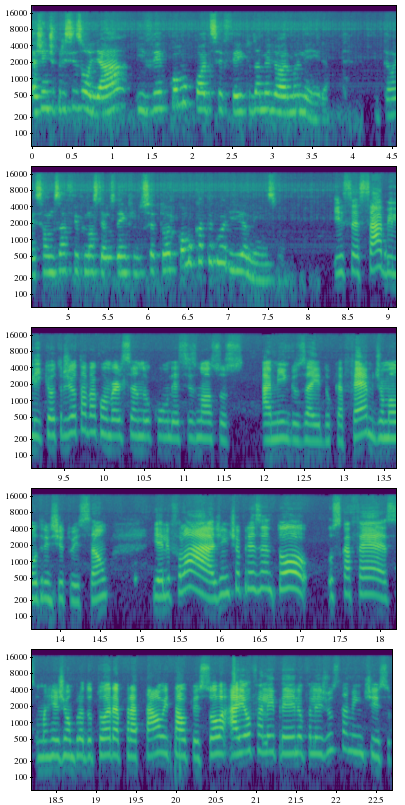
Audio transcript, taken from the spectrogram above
a gente precisa olhar e ver como pode ser feito da melhor maneira. Então, esse é um desafio que nós temos dentro do setor como categoria mesmo. E você sabe, Li, que outro dia eu estava conversando com um desses nossos amigos aí do café, de uma outra instituição, e ele falou: ah, a gente apresentou os cafés, uma região produtora para tal e tal pessoa. Aí eu falei para ele, eu falei justamente isso.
